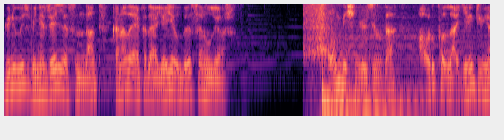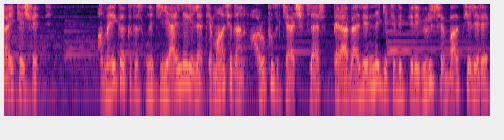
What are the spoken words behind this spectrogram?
günümüz Venezuela'sından Kanada'ya kadar yayıldığı sanılıyor. 15. yüzyılda Avrupalılar yeni dünyayı keşfetti. Amerika kıtasındaki yerleriyle temas eden Avrupalı keşifler beraberlerinde getirdikleri virüs ve bakterileri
